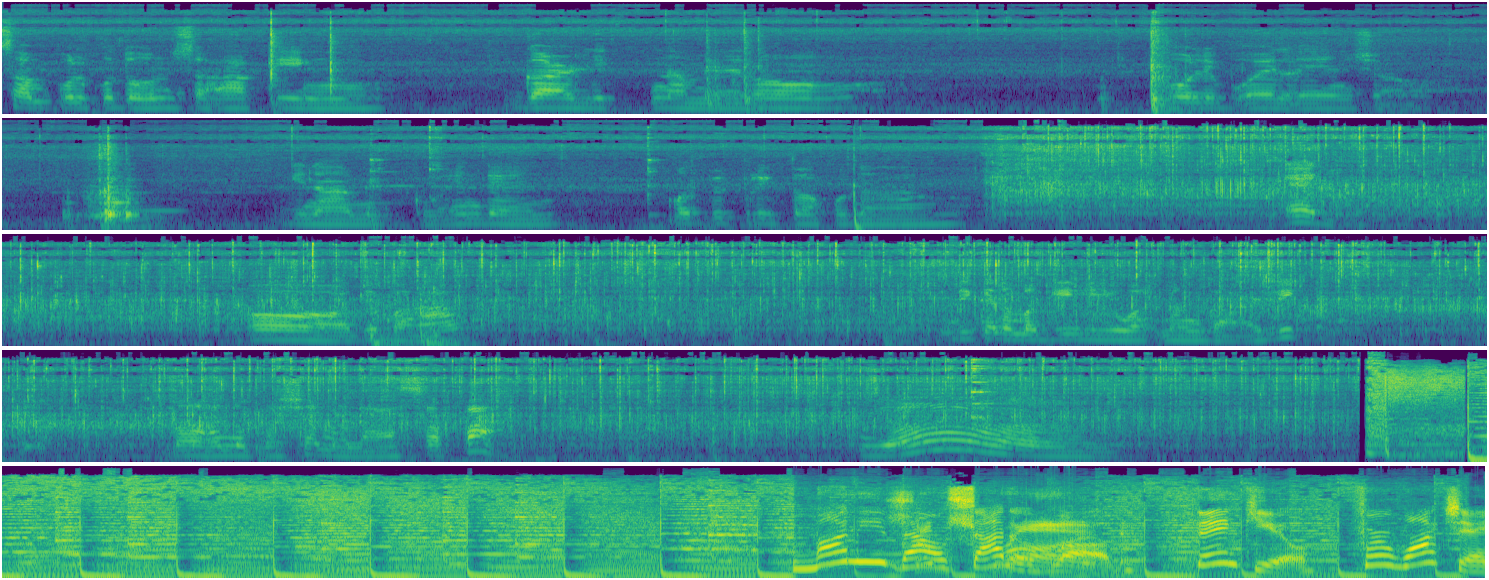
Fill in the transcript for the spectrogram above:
Example ko doon sa aking garlic na merong olive oil. Ayan siya. oh. Ginamit ko. And then, magpiprito ako ng egg. Oh, di ba? Hindi ka na maghihiwa ng garlic. Maano pa siya, malasa pa. Yan. Money Bao Shadow Subscribe. Vlog. Thank you for watching.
